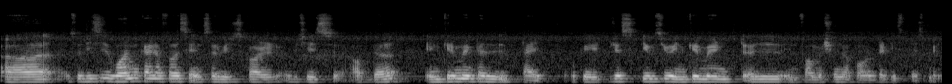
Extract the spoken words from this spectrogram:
Uh, so this is one kind of a sensor which is called which is of the incremental type okay it just gives you incremental information about the displacement.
